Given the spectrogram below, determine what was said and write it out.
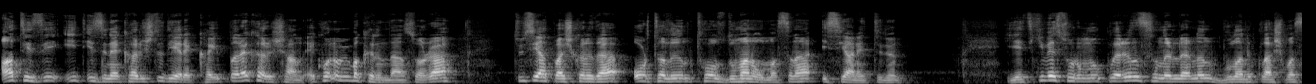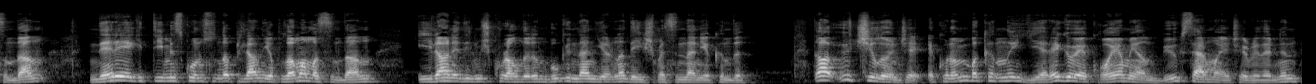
at izi it izine karıştı diyerek kayıplara karışan ekonomi bakanından sonra TÜSİAD Başkanı da ortalığın toz duman olmasına isyan etti dün. Yetki ve sorumlulukların sınırlarının bulanıklaşmasından, nereye gittiğimiz konusunda plan yapılamamasından, ilan edilmiş kuralların bugünden yarına değişmesinden yakındı. Daha 3 yıl önce ekonomi bakanını yere göğe koyamayan büyük sermaye çevrelerinin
